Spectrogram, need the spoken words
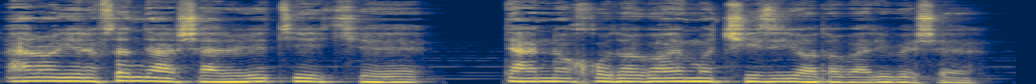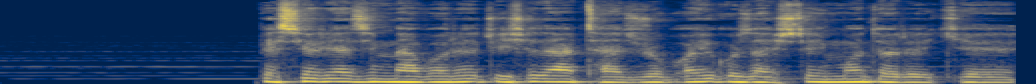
قرار گرفتن در شرایطی که در ناخودآگاه ما چیزی یادآوری بشه. بسیاری از این موارد ریشه در تجربه های گذشته ما داره که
